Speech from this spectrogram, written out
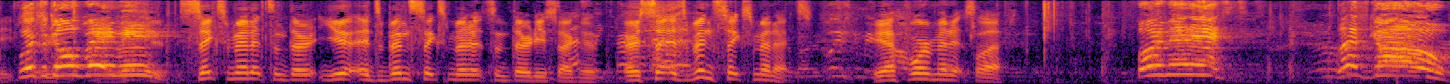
eight- Let's go, baby! Six minutes and thirty. You, it's been six minutes and thirty seconds. Or si- it's been six minutes. Please You have four minutes left. Four minutes! Let's go!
